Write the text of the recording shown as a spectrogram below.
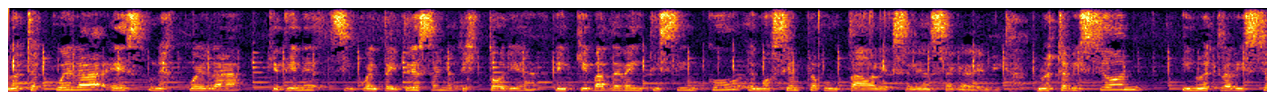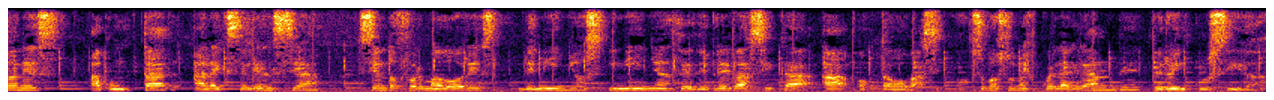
Nuestra escuela es una escuela que tiene 53 años de historia, en que más de 25 hemos siempre apuntado a la excelencia académica. Nuestra misión y nuestra visión es apuntar a la excelencia siendo formadores de niños y niñas desde pre-básica a octavo básico. Somos una escuela grande pero inclusiva.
